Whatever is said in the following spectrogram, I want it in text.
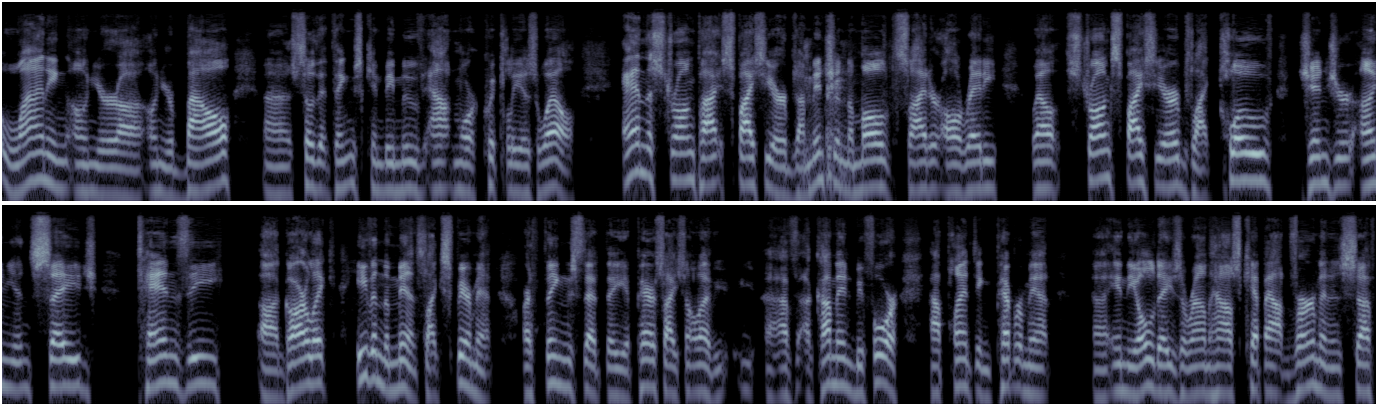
lining on your uh, on your bowel uh, so that things can be moved out more quickly as well. And the strong pi- spicy herbs. I mentioned the mulled cider already. Well, strong spicy herbs like clove, ginger, onion, sage, tansy, uh, garlic, even the mints like spearmint are things that the parasites don't love. I've, I've commented before how planting peppermint uh, in the old days around the house kept out vermin and stuff,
